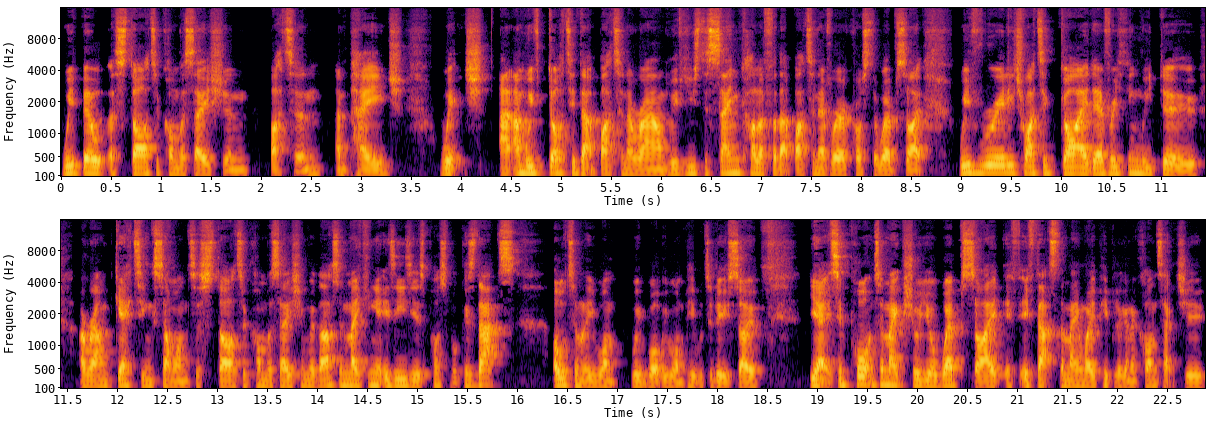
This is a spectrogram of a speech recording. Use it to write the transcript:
we built a start a conversation button and page which and we've dotted that button around. We've used the same color for that button everywhere across the website. We've really tried to guide everything we do around getting someone to start a conversation with us and making it as easy as possible because that's ultimately want we what we want people to do. So yeah, it's important to make sure your website, if, if that's the main way people are going to contact you,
